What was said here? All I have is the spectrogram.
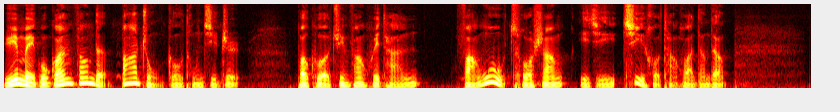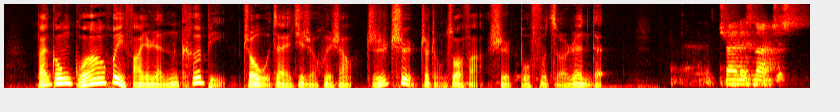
与美国官方的八种沟通机制，包括军方会谈、防务磋商以及气候谈话等等。白宫国安会发言人科比周五在记者会上直斥这种做法是不负责任的。China is not just.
